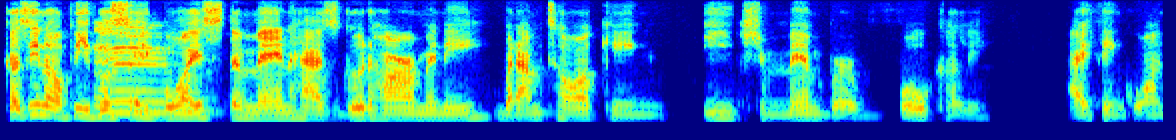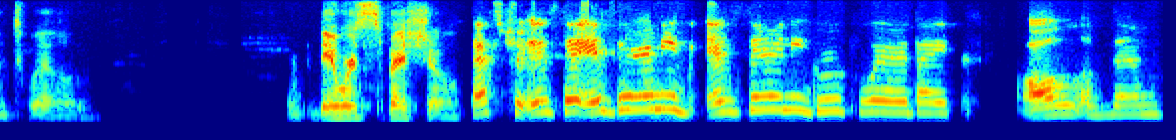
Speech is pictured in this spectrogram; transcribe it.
Because you know, people say Mm. Boyz II Men has good harmony, but I'm talking each member vocally. I think 112. They were special. That's true. Is there is there any is there any group where like all of them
